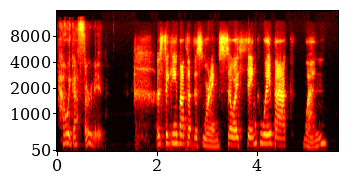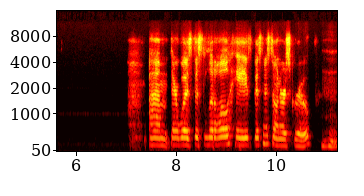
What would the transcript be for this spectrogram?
how it got started. I was thinking about that this morning. So I think way back when um, there was this little HAES business owners group. Mm-hmm.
